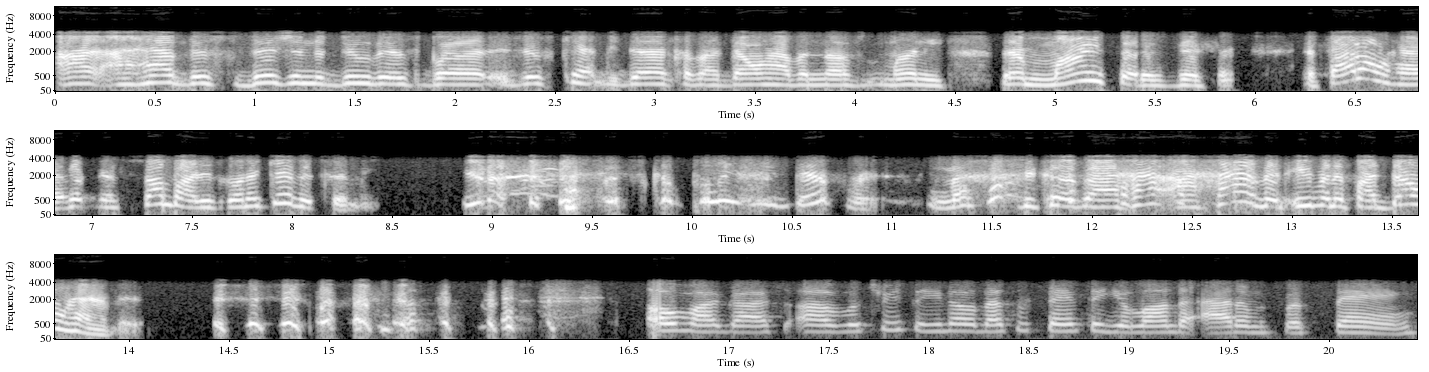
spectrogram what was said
I, I have this vision to do this but it just can't be done because I don't have enough money. Their mindset is different. If I don't have it, then somebody's going to give it to me. You know, it's completely different because I ha- I have it even if I don't have it. oh my gosh, uh, Latrice, you know that's the same thing Yolanda Adams was saying.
